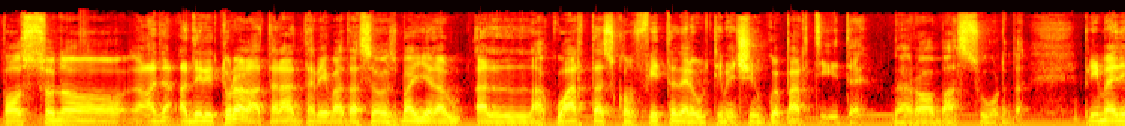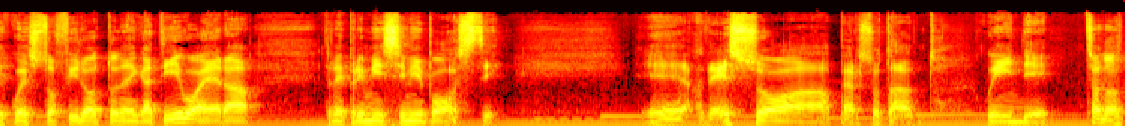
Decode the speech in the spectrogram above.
Possono, addirittura l'Atalanta è arrivata, se non sbaglio, alla, alla quarta sconfitta nelle ultime cinque partite. Una roba assurda. Prima di questo filotto negativo era tra i primissimi posti. E adesso ha perso tanto. Quindi sono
